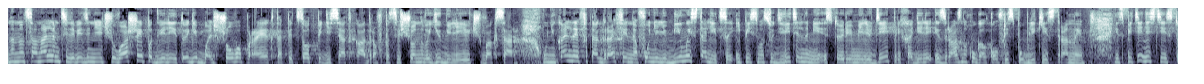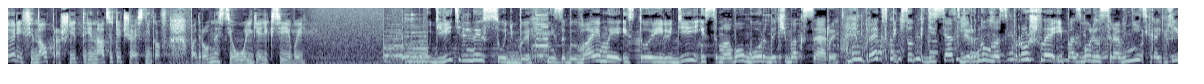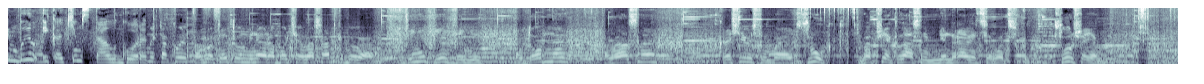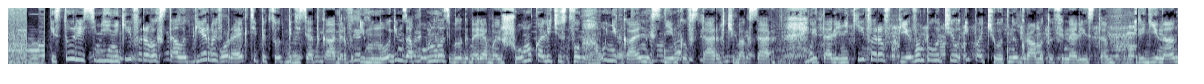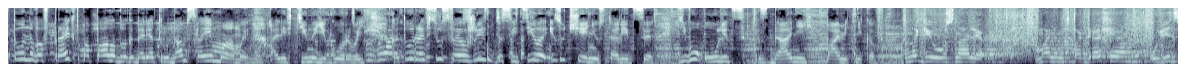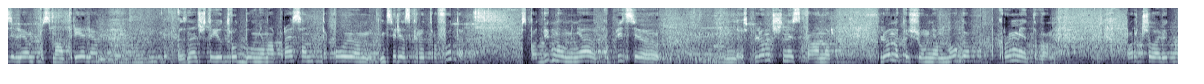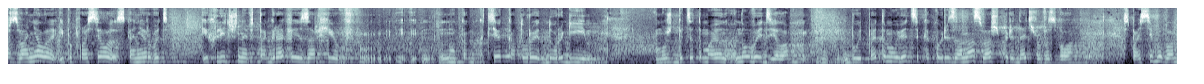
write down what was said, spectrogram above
На национальном телевидении Чувашии подвели итоги большого проекта «550 кадров», посвященного юбилею Чебоксар. Уникальные фотографии на фоне любимой столицы и письма с удивительными историями людей приходили из разных уголков республики и страны. Из 50 историй финал прошли 13 участников. Подробности у Ольги Алексеевой. Удивительные судьбы, незабываемые истории людей из самого города Чебоксары. Проект 550 вернул нас в прошлое и позволил сравнить, каким был и каким стал город. Такой, вот это у меня рабочая лошадка была. Зенит есть зенит. Удобно, классно, красиво снимает. Звук вообще классный, мне нравится. Вот слушаем. История семьи Никифоровых стала первой в проекте «550 кадров» и многим запомнилась благодаря большому количеству уникальных снимков старых Чебоксар. Виталий Никифоров первым получил и почетную грамоту финалиста. Регина Антонова в проект попала благодаря трудам своей мамы Алевтины Егоровой, которая всю свою жизнь посвятила изучению столицы, его улиц, зданий, памятников. Многие узнали мамин фотографию, увидели, посмотрели. Значит, ее труд был не напрасен. Такой интерес к ретро-фото сподвигнул меня купить э, пленочный сканер. Пленок еще у меня много. Кроме этого, Пара человек позвонила и попросила сканировать их личные фотографии из архивов, ну, как те, которые дорогие может быть, это мое новое дело будет. Поэтому видите, какой резонанс ваша передача вызвала. Спасибо вам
